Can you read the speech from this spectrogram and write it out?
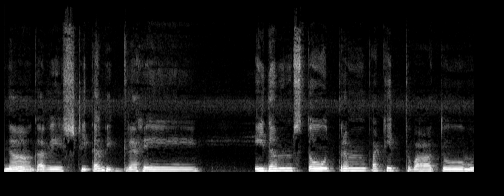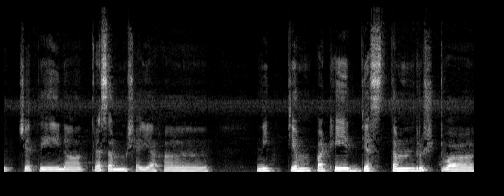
नागवेष्टितविग्रहे। इदं स्तोत्रं पठित्वा तु मुच्यते नात्र संशयः। नित्यं पठेद्यस्तं दृष्ट्वा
